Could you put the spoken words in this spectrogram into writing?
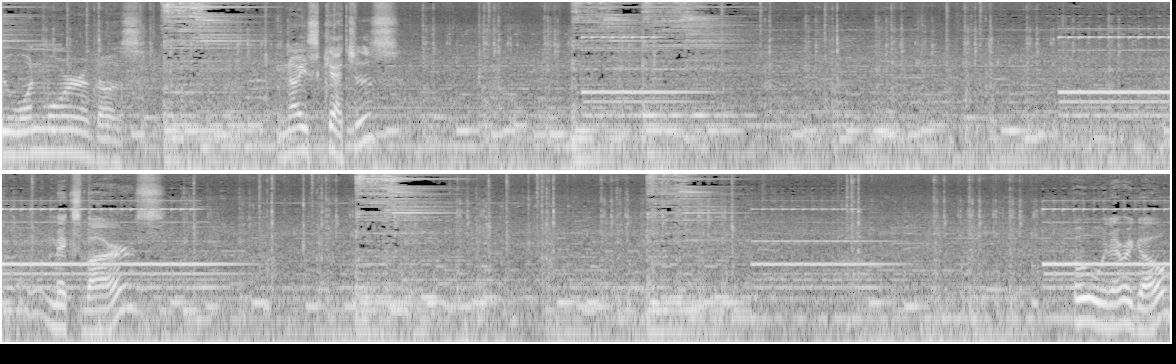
do one more of those nice catches. Mix bars. Oh, there we go.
